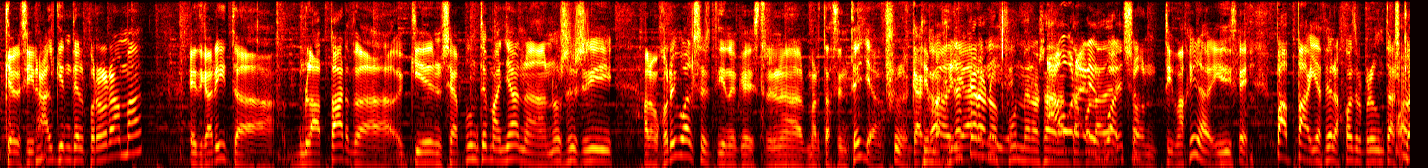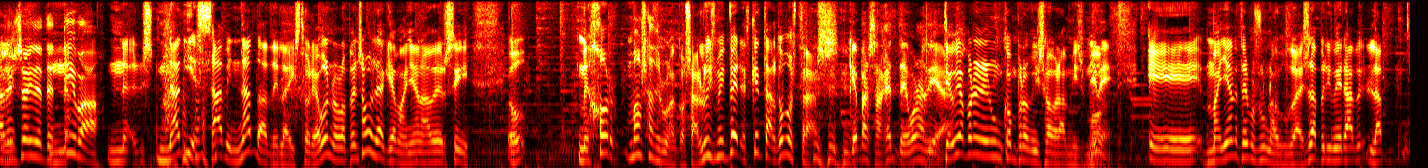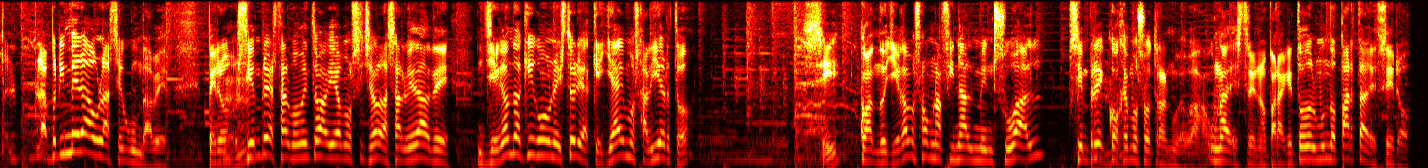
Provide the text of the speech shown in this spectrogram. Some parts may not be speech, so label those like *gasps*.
quiero decir, alguien del programa, Edgarita, La Parda, quien se apunte mañana, no sé si. A lo mejor igual se tiene que estrenar Marta Centella. *laughs* ¿Te imaginas que ahora nos funde, nos adelanta Ahora por la derecha? Watson, ¿te imaginas? Y dice, papá, y hace las cuatro preguntas Bueno, clave. si soy detectiva. Na- na- nadie sabe nada de la historia. Bueno, lo pensamos de aquí a mañana, a ver si. Mejor, vamos a hacer una cosa. Luis Mi Pérez, ¿qué tal? ¿Cómo estás? *laughs* ¿Qué pasa, gente? Buenos días. Te voy a poner en un compromiso ahora mismo. Dime. Eh, mañana tenemos una duda. ¿Es la primera, la, la primera o la segunda vez? Pero siempre hasta el momento habíamos hecho la salvedad de, llegando aquí con una historia que ya hemos abierto, Sí. cuando llegamos a una final mensual, siempre cogemos otra nueva, una de estreno, para que todo el mundo parta de cero.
